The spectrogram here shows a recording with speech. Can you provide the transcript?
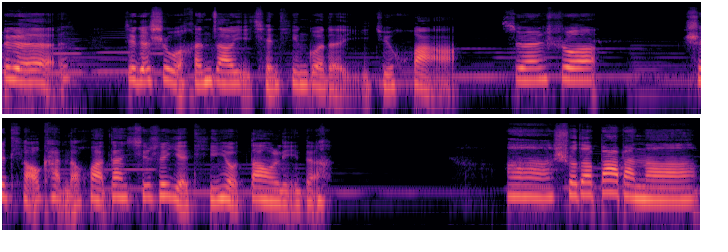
这个，这个是我很早以前听过的一句话啊，虽然说是调侃的话，但其实也挺有道理的。啊，说到爸爸呢，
